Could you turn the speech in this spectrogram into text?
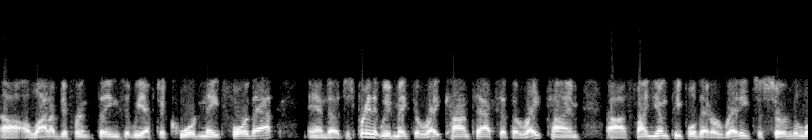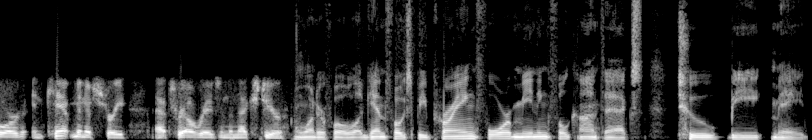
a lot of different things that we have to coordinate for that and uh, just pray that we'd make the right contacts at the right time, uh, find young people that are ready to serve the Lord in camp ministry at Trail Ridge in the next year. Wonderful. Again, folks, be praying for meaningful contacts to be made.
